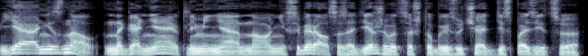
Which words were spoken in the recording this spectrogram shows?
Я не знал, нагоняют ли меня, но не собирался задерживаться, чтобы изучать диспозицию.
